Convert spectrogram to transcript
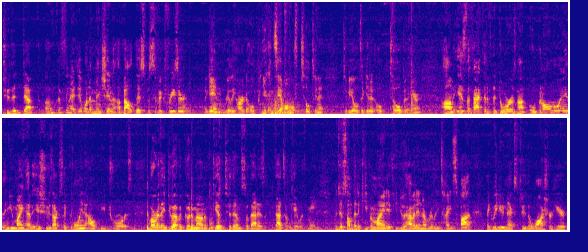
to the depth of the thing I did want to mention about this specific freezer, again, really hard to open. You can see I'm almost tilting it to be able to get it op to open here um, is the fact that if the door is not open all the way, then you might have issues actually pulling out the drawers. However, they do have a good amount of give to them, so that is that's okay with me. But just something to keep in mind if you do have it in a really tight spot, like we do next to the washer here,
